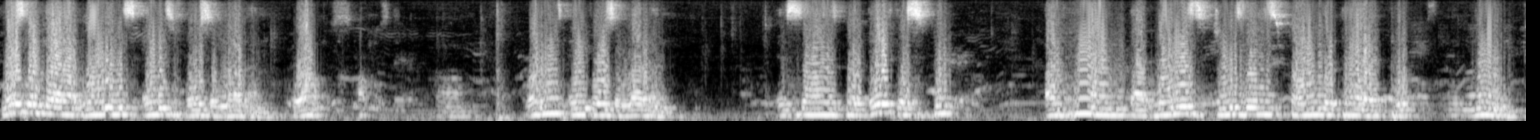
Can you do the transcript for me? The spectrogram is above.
Let's look at Romans 8, verse 11. Well. Um, Romans 8, verse 11. It says, But if the Spirit of Him that raised Jesus from the dead you,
